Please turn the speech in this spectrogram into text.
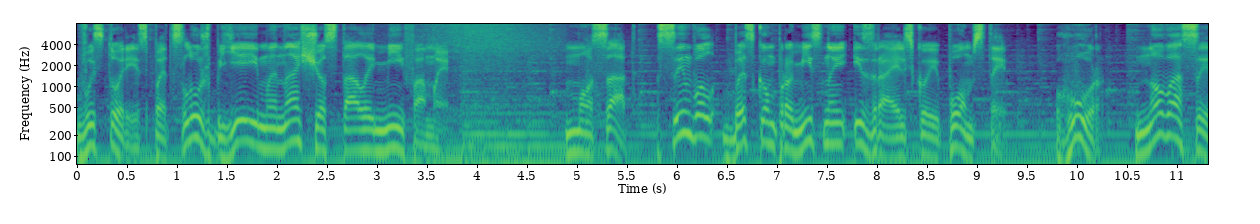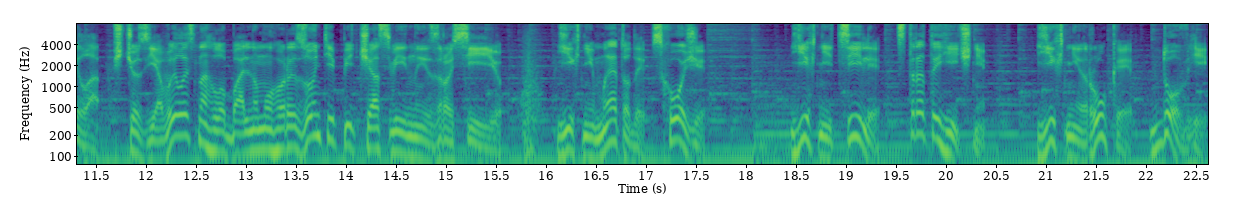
В історії спецслужб є імена, що стали міфами. Мосад символ безкомпромісної ізраїльської помсти. ГУР нова сила, що з'явилась на глобальному горизонті під час війни з Росією. Їхні методи схожі, їхні цілі стратегічні, їхні руки довгі.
